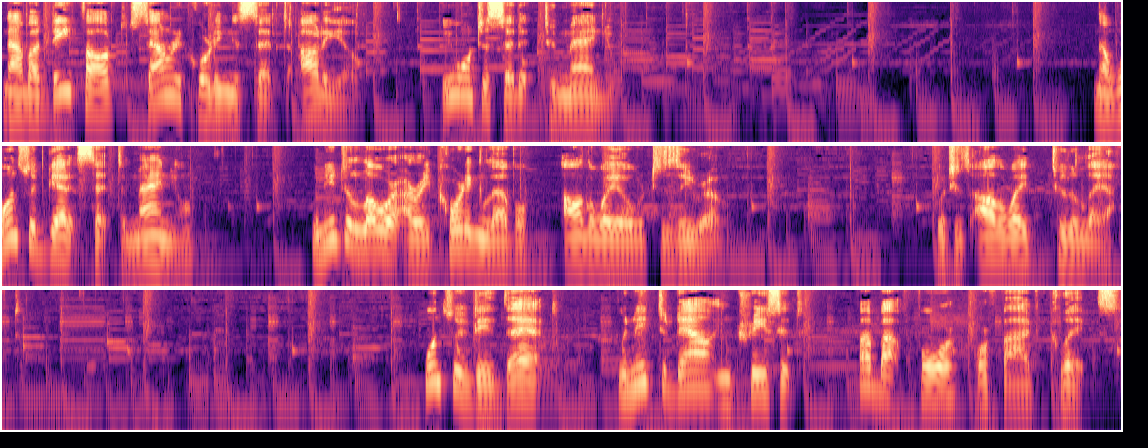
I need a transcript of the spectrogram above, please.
Now by default, sound recording is set to audio. We want to set it to manual. Now once we've got it set to manual, we need to lower our recording level all the way over to zero, which is all the way to the left. Once we've did that, we need to now increase it by about 4 or 5 clicks.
